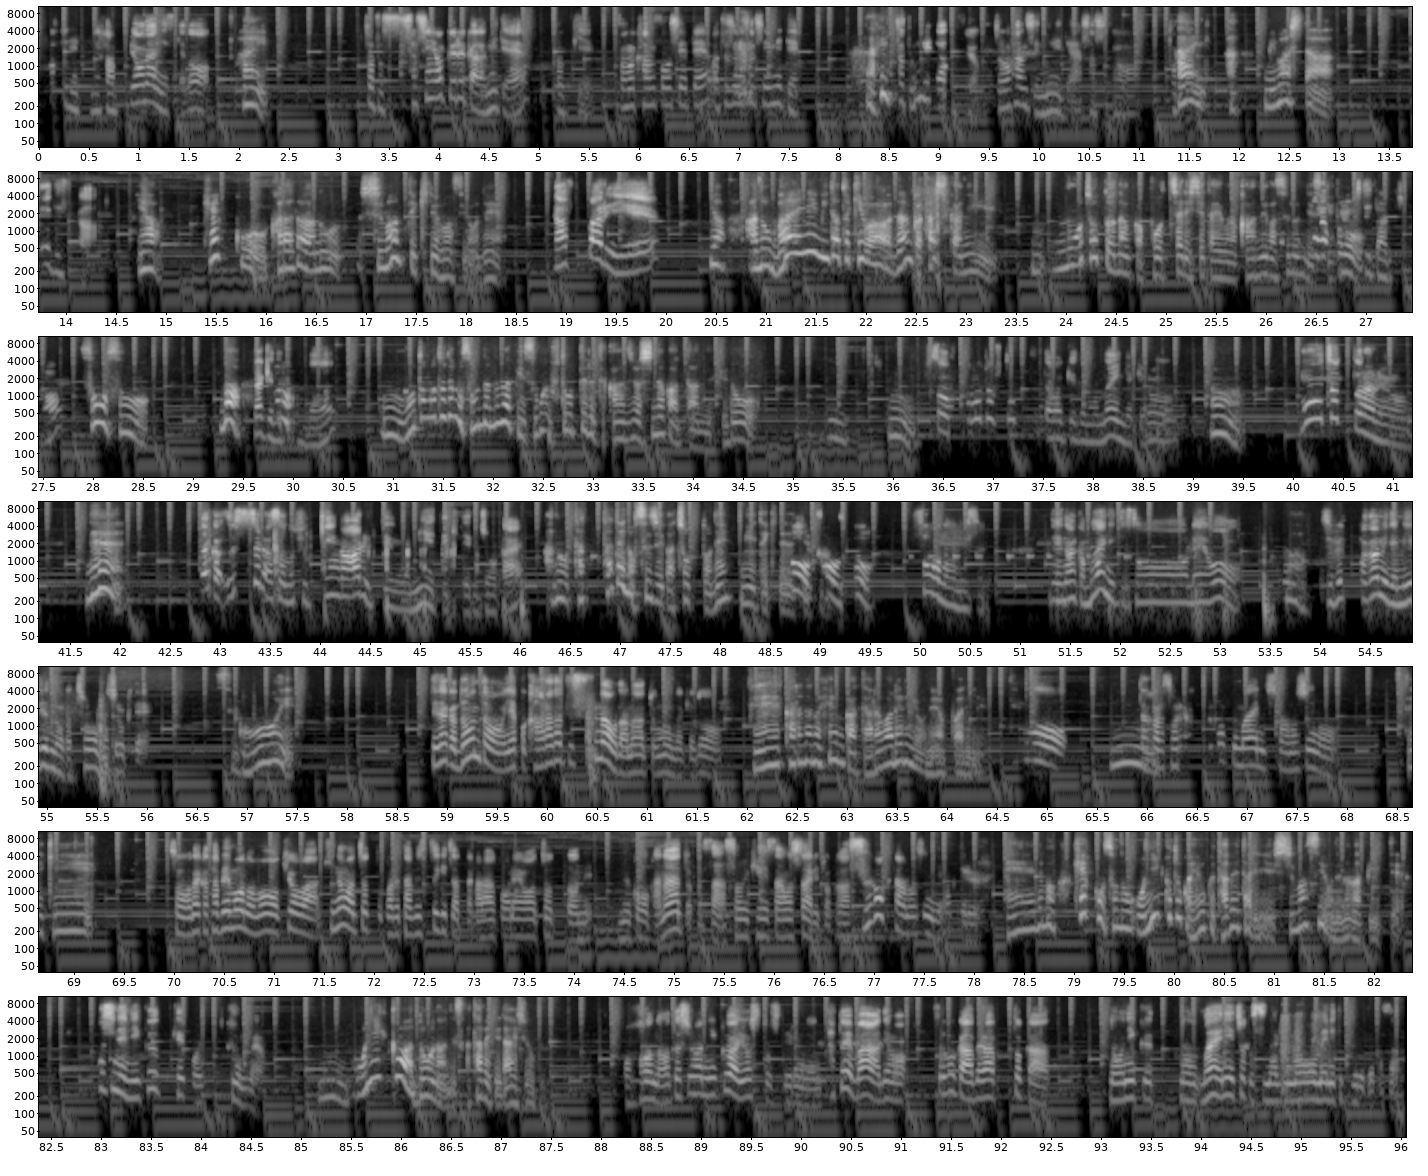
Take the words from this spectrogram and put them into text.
発表なんですけど、はい、ちょっと写真送るから見て、トッキー。その感想教えて。私の写真見て。はい、ちょっと脱いだんですよ。上半身脱いで写真を。はい、あ、見ました。どうですか？いや、結構体あの締まってきてますよね。やっぱり？いや、あの前に見た時はなんか確かにんもうちょっとなんかぽっちゃりしてたような感じがするんですけどそうそうまあだけど、でうんもともとでもそんなナナピーすごい太ってるって感じはしなかったんですけどうんうんそう、もともと太ってたわけでもないんだけど、もうんうちょっとなのよ。ねえなんかうっすらその腹筋があるっていうのが見えてきてる状態。あのた縦の筋がちょっとね見えてきてるそいうそうそう。そうなんですよ。で、なんか毎日それをうん、自分の鏡で見るのが超面白くて。すごいで、なんかどんどんやっぱ体って素直だなと思うんだけど、ねえ体の変化って現れるよねやっぱり、そう。う、ん、だからそれがすごく毎日楽しいの。素敵。そう、なんか食べ物も今日は、昨日はちょっとこれ食べ過ぎちゃったから、これをちょっと、ね、抜こうかなとかさ、そういう計算をしたりとか、すごく楽しんでやってる。えー、でも結構そのお肉とかよく食べたりしますよねナナピーって、私ね、肉結構食うんだよ。うん、お肉はどうなんですか？食べて大丈夫？わかんない。私は肉は良しとしてるんだよね。例えば、でも、すごく油とかのお肉の前にちょっと砂肝を多めに食べるとかさ、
